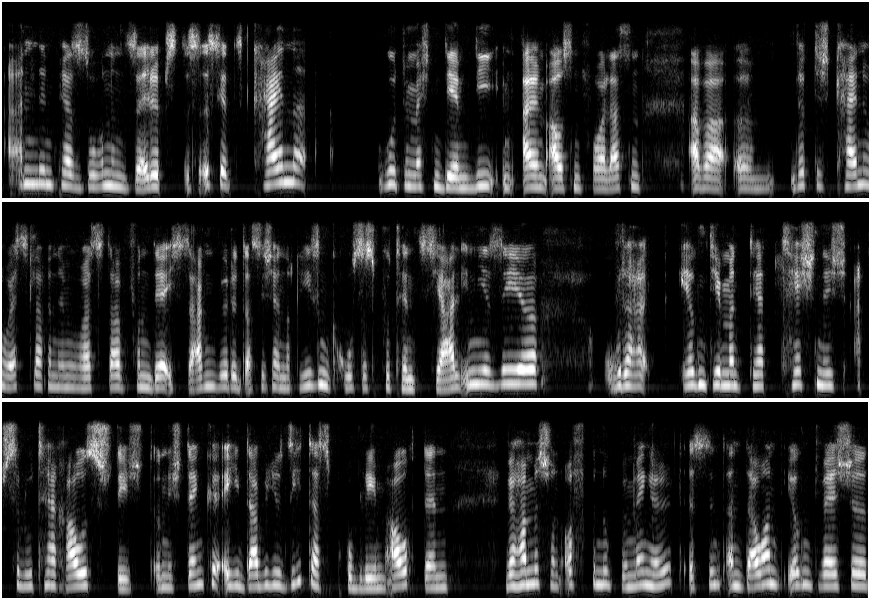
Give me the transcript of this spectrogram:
an den Personen selbst. Es ist jetzt keine, gut, wir möchten DMD in allem außen vor lassen, aber ähm, wirklich keine Wrestlerin im Roster, von der ich sagen würde, dass ich ein riesengroßes Potenzial in ihr sehe oder irgendjemand, der technisch absolut heraussticht. Und ich denke, AEW sieht das Problem auch, denn wir haben es schon oft genug bemängelt. Es sind andauernd irgendwelche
